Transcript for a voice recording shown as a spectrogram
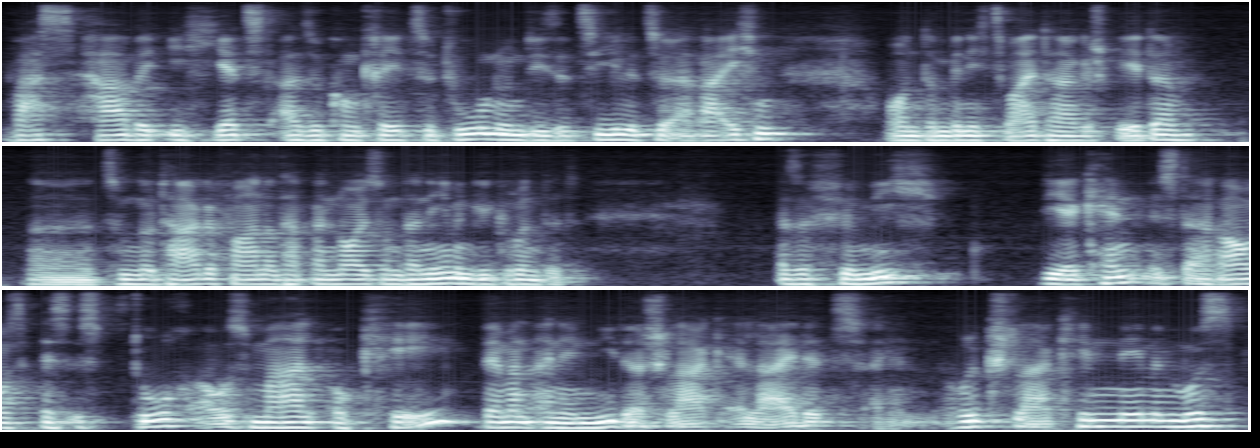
Was habe ich jetzt also konkret zu tun, um diese Ziele zu erreichen? Und dann bin ich zwei Tage später äh, zum Notar gefahren und habe ein neues Unternehmen gegründet. Also für mich die Erkenntnis daraus, es ist durchaus mal okay, wenn man einen Niederschlag erleidet, einen Rückschlag hinnehmen muss,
